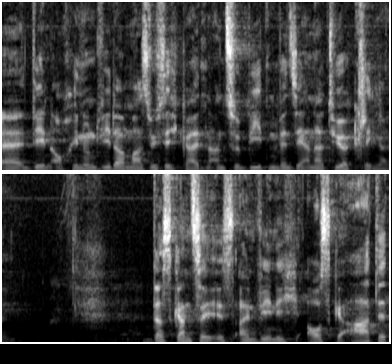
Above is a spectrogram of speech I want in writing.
äh, denen auch hin und wieder mal Süßigkeiten anzubieten, wenn sie an der Tür klingeln. Das Ganze ist ein wenig ausgeartet.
